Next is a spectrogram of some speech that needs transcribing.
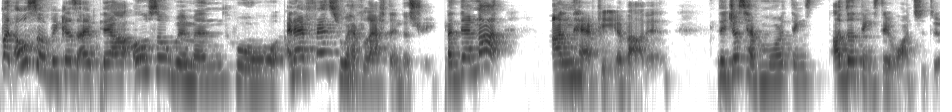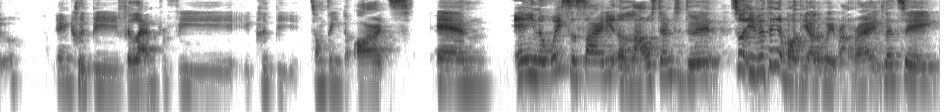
but also because I, there are also women who, and I have friends who have left the industry, but they're not unhappy about it. They just have more things, other things they want to do. It could be philanthropy, it could be something in the arts. And and in a way, society allows them to do it. So if you think about the other way around, right? Let's say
